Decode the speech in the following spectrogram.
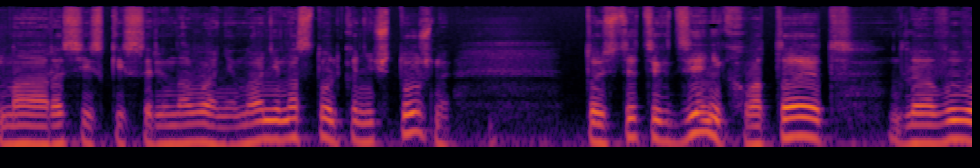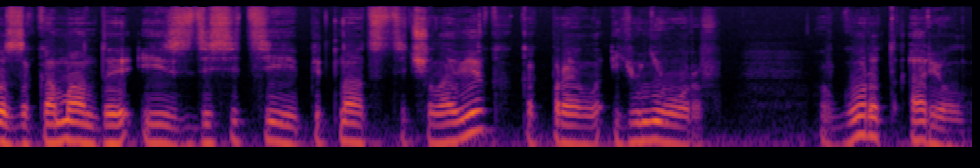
на российские соревнования, но они настолько ничтожны, то есть этих денег хватает для вывоза команды из 10-15 человек, как правило, юниоров, в город Орел.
